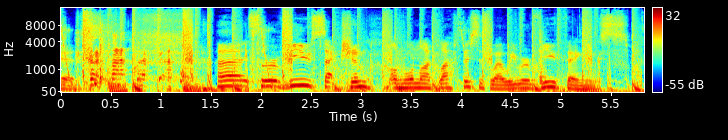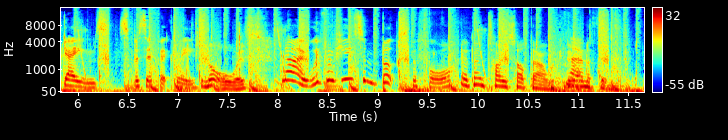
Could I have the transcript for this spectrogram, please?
back. 12 years. uh, it's the review section on One Life Left. This is where we review things. Games, specifically. Not always. No, we've reviewed some books before. Yeah, don't tie yourself down. We can do No. anything.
